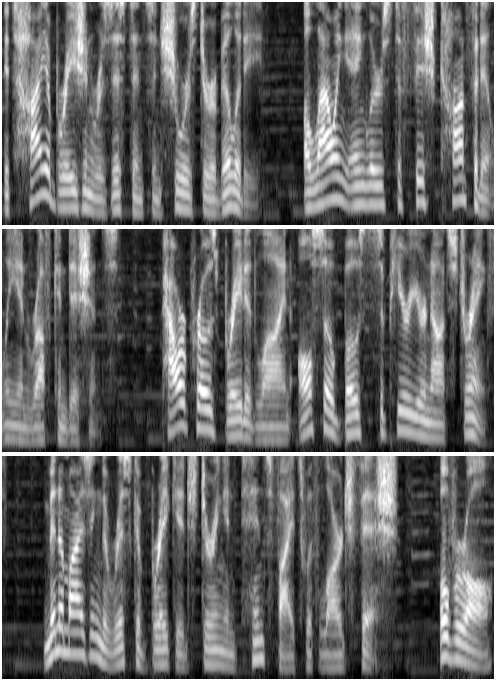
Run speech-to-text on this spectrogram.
its high abrasion resistance ensures durability, allowing anglers to fish confidently in rough conditions. PowerPro's braided line also boasts superior knot strength, minimizing the risk of breakage during intense fights with large fish. Overall,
